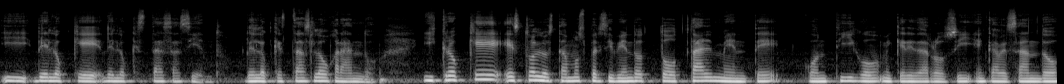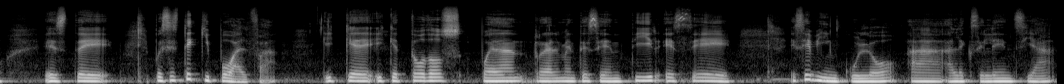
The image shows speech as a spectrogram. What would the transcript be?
y de lo que, de lo que estás haciendo, de lo que estás logrando. Y creo que esto lo estamos percibiendo totalmente contigo, mi querida Rosy, encabezando este, pues este equipo alfa y que, y que todos puedan realmente sentir ese, ese vínculo a, la excelencia,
